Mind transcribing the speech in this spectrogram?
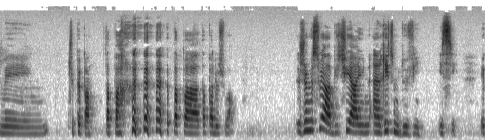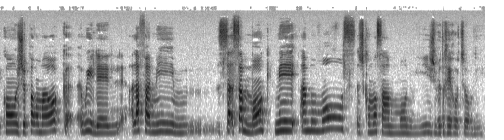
mais tu peux pas. T'as pas, t'as pas, t'as pas le choix. Je me suis habituée à une, un rythme de vie ici. Et quand je pars au Maroc, oui, la famille, ça, ça me manque. Mais à un moment, je commence à m'ennuyer. Je voudrais retourner.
